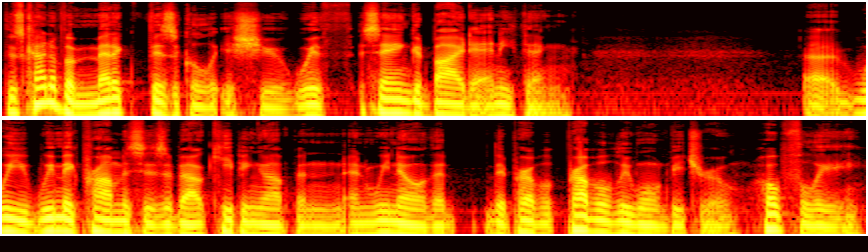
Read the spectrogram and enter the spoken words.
There's kind of a metaphysical issue with saying goodbye to anything. Uh, we we make promises about keeping up, and, and we know that they prob- probably won't be true. Hopefully,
